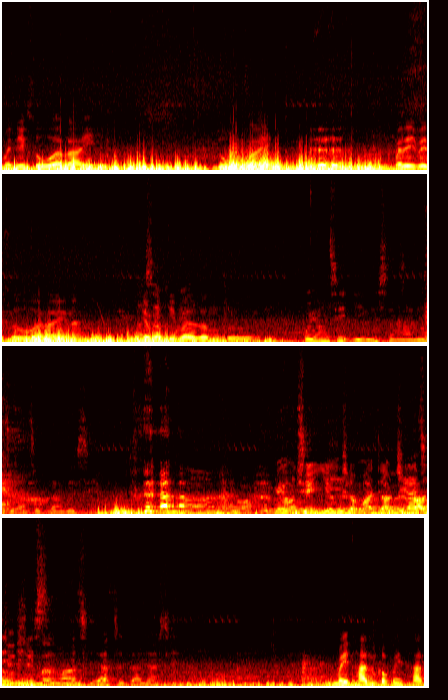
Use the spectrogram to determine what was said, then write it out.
ไม่ได้สู้อะไร ดูไป ไม่ได้ไปสู้อะไรนะอย่าไปคิดว่าต้องสู้不用去赢什么，你只要知道就行。不用去赢什么，只要不知道就要去赢行了。什么，只要知道就行。 ไม่ทันก็ไม่ทัน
